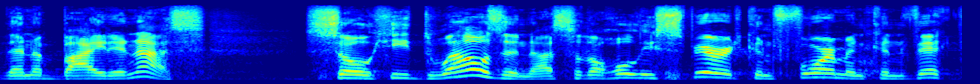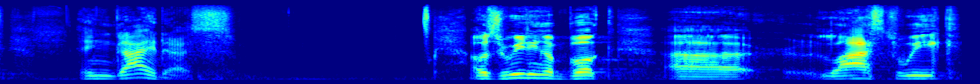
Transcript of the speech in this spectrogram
then abide in us. So He dwells in us, so the Holy Spirit can form and convict and guide us. I was reading a book uh, last week,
